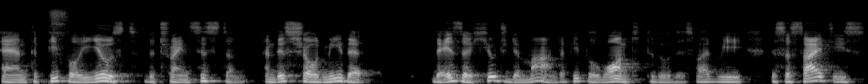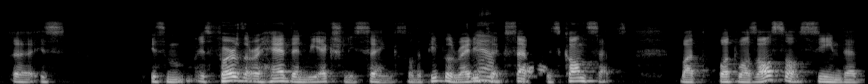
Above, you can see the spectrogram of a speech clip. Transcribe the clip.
and the people used the train system. And this showed me that there is a huge demand. that people want to do this. Right? We the society is uh, is is is further ahead than we actually think. So the people ready yeah. to accept these concepts but what was also seen that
